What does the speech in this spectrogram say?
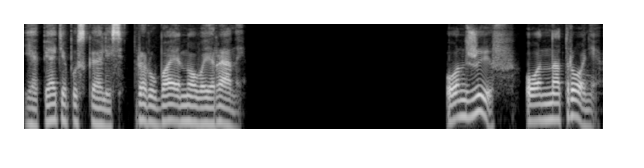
и опять опускались, прорубая новые раны. Он жив, он на троне.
